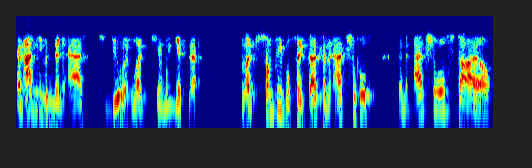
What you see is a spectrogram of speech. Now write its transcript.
And I've even been asked to do it. Like, can we get that? Like, some people think that's an actual, an actual style.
